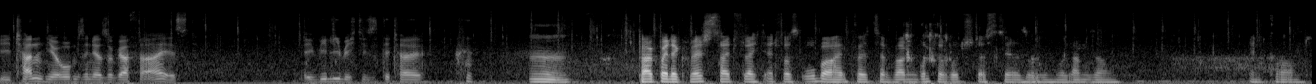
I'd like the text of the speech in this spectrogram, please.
Die Tannen hier oben sind ja sogar vereist. Irgendwie liebe ich dieses Detail. Ich park bei der Crash-Site vielleicht etwas oberhalb, falls der Wagen runterrutscht, dass der so nur langsam entkommt.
